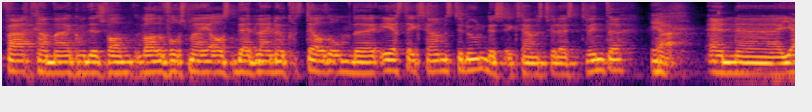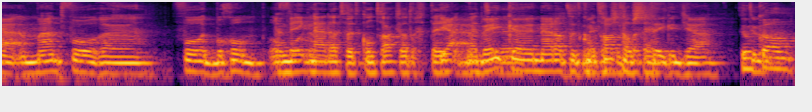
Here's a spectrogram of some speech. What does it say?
vaart gaan maken. Dus want we hadden volgens mij als deadline ook gesteld om de eerste examens te doen. Dus examens 2020. Ja, En eh, ja, een maand voor, eh, voor het begon. Of een week voor- nadat we het contract hadden getekend. Ja, een met, week eh, eh, nadat we het contract hadden docent. getekend, ja. Toen, kwam,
